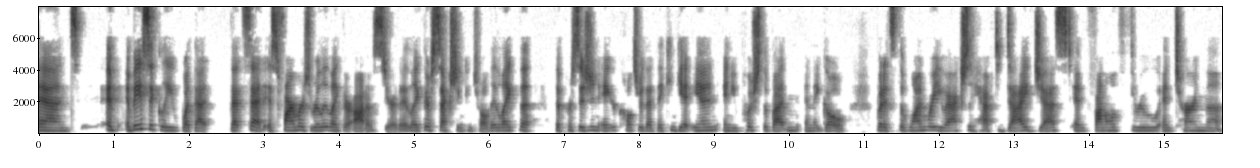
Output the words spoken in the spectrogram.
and, and, and basically, what that that said is farmers really like their auto steer. They like their section control. They like the the precision agriculture that they can get in and you push the button and they go. But it's the one where you actually have to digest and funnel through and turn the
